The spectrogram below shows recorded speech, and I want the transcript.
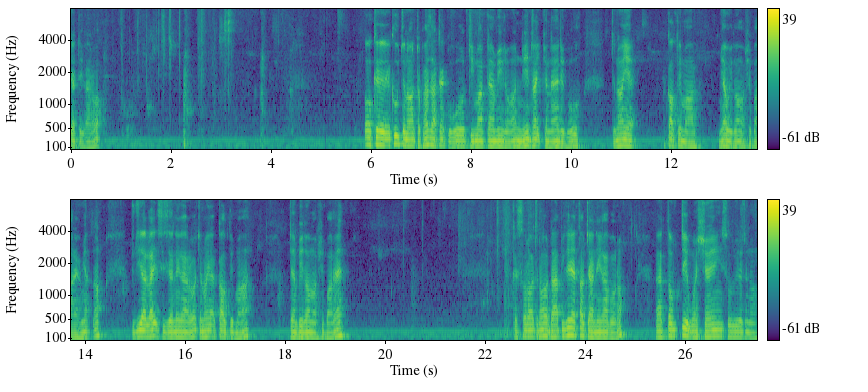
ကတ်တွေကတော့โอเคအခုကျွန်တော်တစ်ဖက်စာကတ်ကိုဒီမှာတန်ပြီးတော့ name drive ကဏ္ဍတွေကို ကျွန်တော်ရဲ့ အကောင့်တင်မှာမျှဝေသွားမှာဖြစ်ပါတယ်ခင်ဗျနော်ဒုတိယ live အစီအစဉ်တွေကတော့ကျွန်တော်ရဲ့အကောင့်တင်မှာတင်ပေးသွားမှာဖြစ်ပါတယ်ကဲဆိုတော့ကျွန်တော်ဒါပြီးခဲ့တဲ့တောက်ကြနေကပေါ့နော်အဲ31ဝန်ရှိန်ဆိုပြီးတော့ကျွန်တော်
